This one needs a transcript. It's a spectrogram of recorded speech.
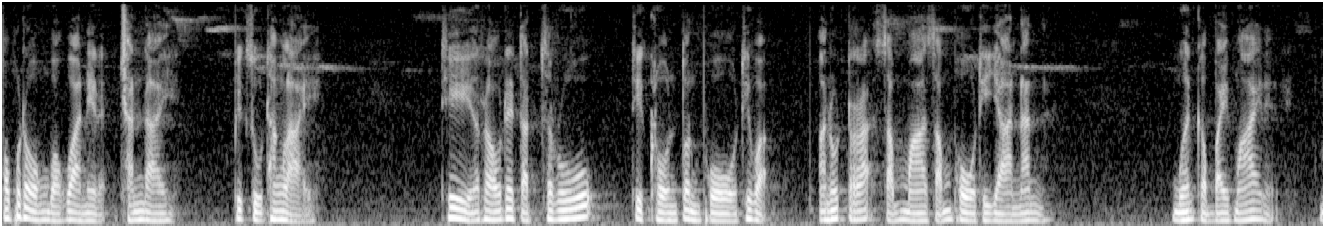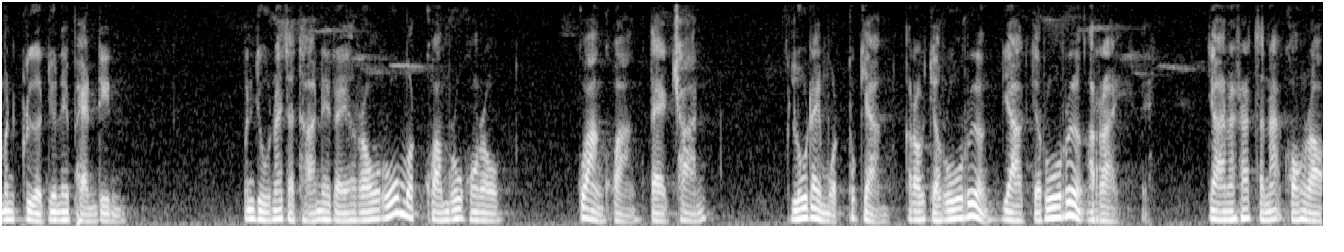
พระพุทธองค์บอกว่านี่แหละชั้นใดภิกษุทั้งหลาย ที่เราได้ตัดรู้ที่โคลนต้นโพที่ว่าอนุตตรสัมมาสัมโพธิญาณนนั้น เหมือนกับใบไม้เนี่ยมันเกลือนอยู่ในแผ่นดิน มันอยู่ในสถานใดๆเรารู้หมดความรู้ของเรากว้างขวางแตกฉาน รู้ได้หมดทุกอย่างเราจะรู้เรื่อง อยากจะรู้เรื่องอะไรญาณทัศนะของเรา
